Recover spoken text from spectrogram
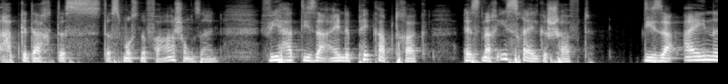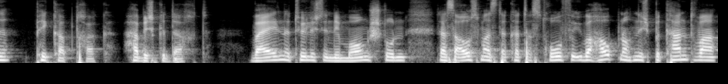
habe gedacht, das, das muss eine Verarschung sein. Wie hat dieser eine Pickup-Truck es nach Israel geschafft? Dieser eine Pickup-Truck, habe ich gedacht weil natürlich in den Morgenstunden das Ausmaß der Katastrophe überhaupt noch nicht bekannt war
